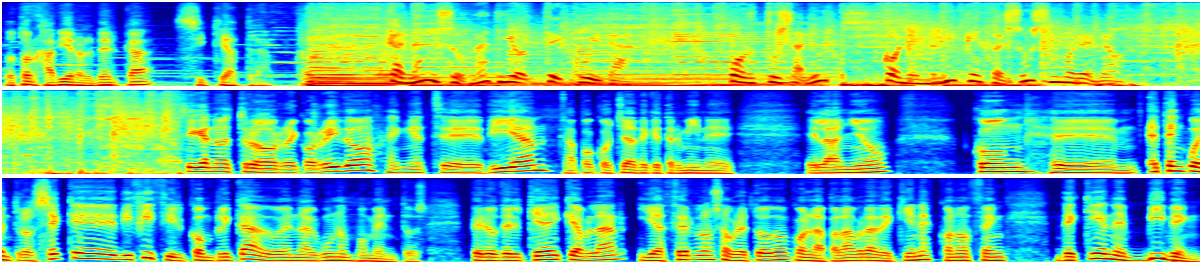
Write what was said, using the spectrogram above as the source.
doctor Javier Alberca, psiquiatra. Canal Sur Radio te cuida. Por tu salud con Enrique Jesús Moreno. Sigue nuestro recorrido en este día, a poco ya de que termine el año, con eh, este encuentro. Sé que difícil, complicado en algunos momentos, pero del que hay que hablar y hacerlo sobre todo con la palabra de quienes conocen, de quienes viven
